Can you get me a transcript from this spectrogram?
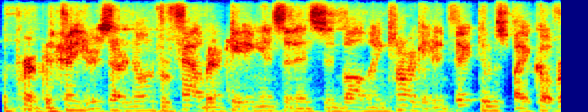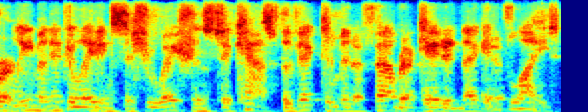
The perpetrators are known for fabricating incidents involving targeted victims by covertly manipulating situations to cast the victim in a fabricated negative light.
